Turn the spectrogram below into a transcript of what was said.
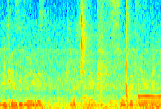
It's gonna be really good. Trust me guys, so good here.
